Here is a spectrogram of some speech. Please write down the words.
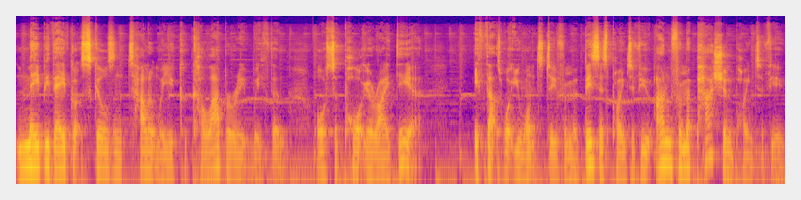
Maybe they've got skills and talent where you could collaborate with them or support your idea if that's what you want to do from a business point of view and from a passion point of view.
